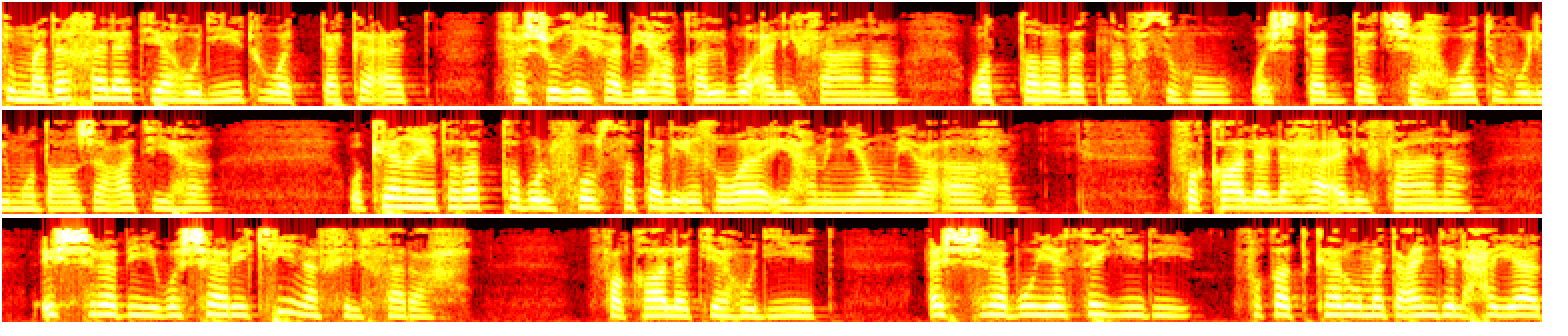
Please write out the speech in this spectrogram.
ثم دخلت يهوديت واتكأت فشغف بها قلب ألفانا واضطربت نفسه واشتدت شهوته لمضاجعتها. وكان يترقب الفرصة لإغوائها من يوم رآها. فقال لها ألفانا اشربي وشاركين في الفرح. فقالت يهوديت أشرب يا سيدي فقد كرمت عندي الحياة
